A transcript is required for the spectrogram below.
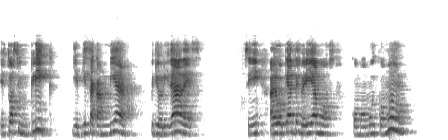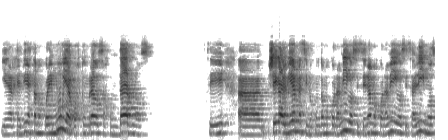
Esto hace un clic y empieza a cambiar prioridades, ¿sí? Algo que antes veíamos como muy común, y en Argentina estamos por ahí muy acostumbrados a juntarnos, ¿sí? Ah, llega el viernes y nos juntamos con amigos, y cenamos con amigos, y salimos,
